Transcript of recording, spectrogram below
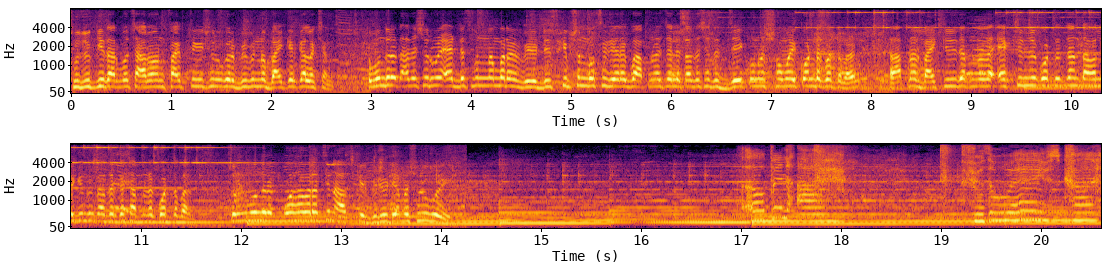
সুজুকি তারপর চার ওয়ান ফাইভ থেকে শুরু করে বিভিন্ন বাইকের কালেকশন তো বন্ধুরা তাদের শোরুমের অ্যাড্রেস ফোন নাম্বার আমি ভিডিও ডিসক্রিপশন বক্সে দিয়ে রাখব। আপনারা চাইলে তাদের সাথে যে কোনো সময় কন্ট্যাক্ট করতে পারেন। আর আপনার বাইকটি যদি আপনারা এক্সচেঞ্জও করতে চান তাহলে কিন্তু তাদের কাছে আপনারা করতে পারেন। চলুন বন্ধুরা কথা বাড়াচ্ছি না। আজকের ভিডিওটি আমরা শুরু করি। Open eye, feel the waves cut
